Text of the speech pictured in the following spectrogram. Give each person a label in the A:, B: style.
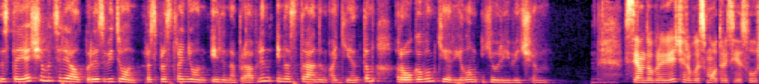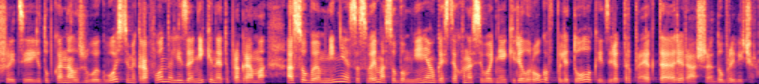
A: Настоящий материал произведен, распространен или направлен иностранным агентом Роговым Кириллом Юрьевичем.
B: Всем добрый вечер. Вы смотрите и слушаете YouTube-канал «Живой гвоздь». У микрофона Лиза Никина. Это программа «Особое мнение». Со своим особым мнением в гостях у нас сегодня Кирилл Рогов, политолог и директор проекта «Рераша». Добрый вечер.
